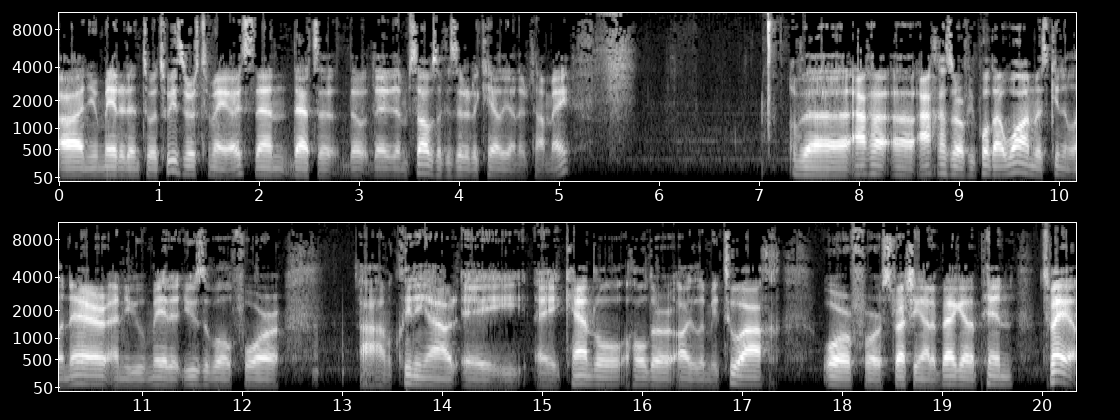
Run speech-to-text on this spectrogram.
uh, and you made it into a tweezers tameos, then that's a they themselves are considered a keli under tamei. The uh, or if you pulled out one, was kinelaner, and you made it usable for um, cleaning out a a candle holder, or for stretching out a bag out a pin, tmeya.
